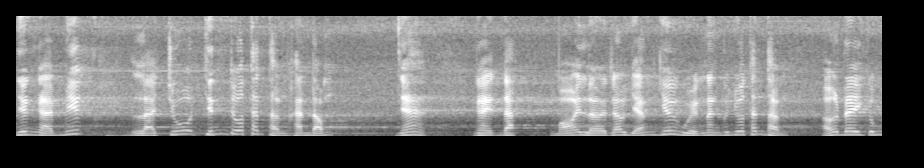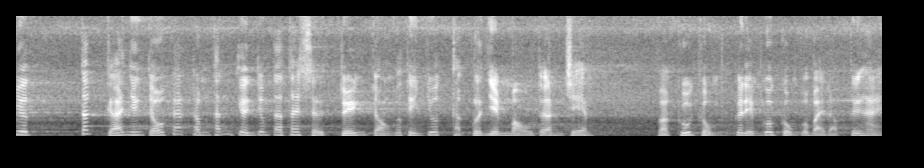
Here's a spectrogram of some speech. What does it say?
Nhưng Ngài biết là Chúa, Chính Chúa Thánh Thần hành động. Nha, Ngài đặt mọi lời rao giảng dưới quyền năng của Chúa Thánh Thần. Ở đây cũng như tất cả những chỗ khác trong Thánh Kinh, Chúng ta thấy sự tuyển chọn của Thiên Chúa thật là nhiệm màu từ anh chị em. Và cuối cùng, Cái điểm cuối cùng của bài đọc thứ hai.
